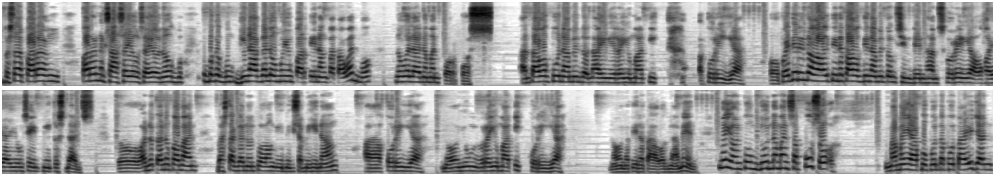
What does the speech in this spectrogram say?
basta parang parang nagsasayaw sa'yo, no? Kumbaga ginagalaw mo yung parte ng katawan mo na wala naman purpose. Ang tawag po namin doon ay rheumatic chorea. O, pwede rin tawag, tinatawag din namin tong Sydenham's chorea o kaya yung St. Vitus dance. So, ano't ano pa man, basta ganun po ang ibig sabihin ng ah, chorea, no? Yung rheumatic chorea, no, na tinatawag namin. Ngayon, kung doon naman sa puso, mamaya pupunta po tayo diyan,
